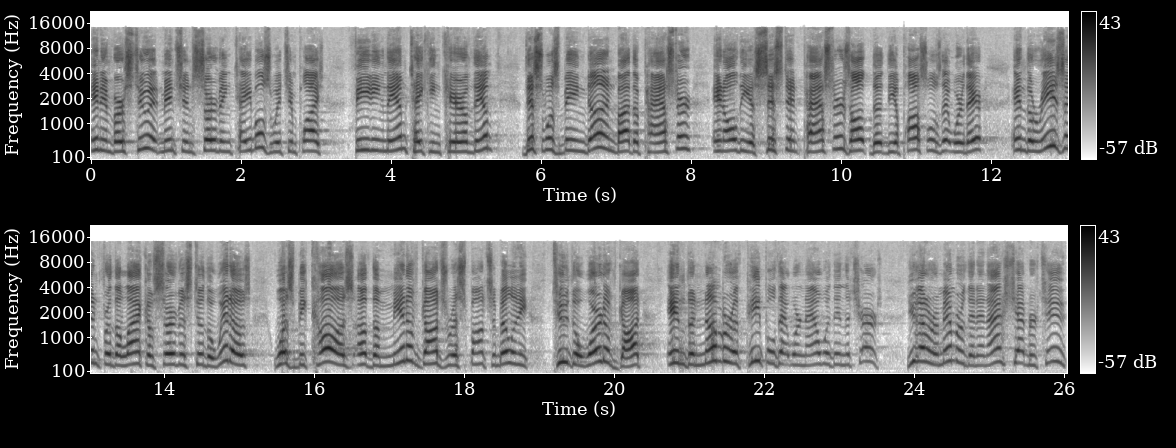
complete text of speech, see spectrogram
And in verse 2, it mentions serving tables, which implies feeding them, taking care of them. This was being done by the pastor and all the assistant pastors, all the, the apostles that were there. And the reason for the lack of service to the widows was because of the men of God's responsibility to the Word of God and the number of people that were now within the church. You got to remember that in Acts chapter 2,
